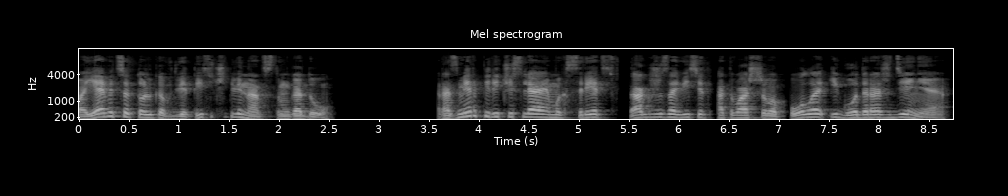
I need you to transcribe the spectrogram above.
появятся только в 2012 году. Размер перечисляемых средств также зависит от вашего пола и года рождения,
